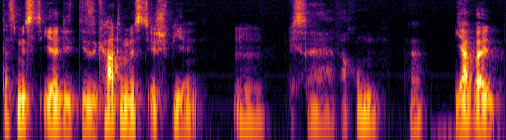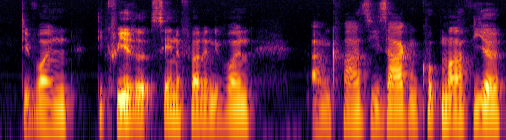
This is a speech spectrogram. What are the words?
das müsst ihr, die, diese Karte müsst ihr spielen. Mhm. Ich so, äh, warum? Ja, weil die wollen die queere Szene fördern, die wollen ähm, quasi sagen, guck mal, wir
